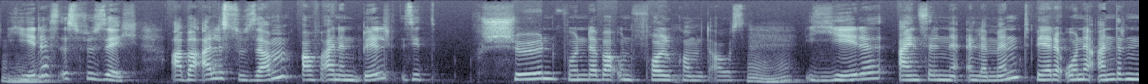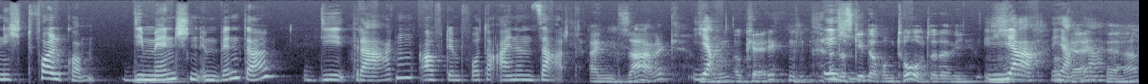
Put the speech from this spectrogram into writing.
Mhm. Jedes ist für sich, aber alles zusammen auf einem Bild sieht schön, wunderbar und vollkommen aus. Mhm. Jedes einzelne Element wäre ohne anderen nicht vollkommen. Die mhm. Menschen im Winter, die tragen auf dem Foto einen Sarg. Einen Sarg? Ja. Mhm, okay. Also ich, es geht auch um Tod, oder wie? Ja, okay. ja, ja. ja.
